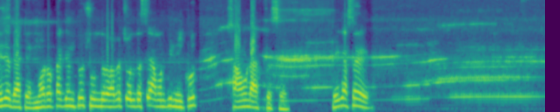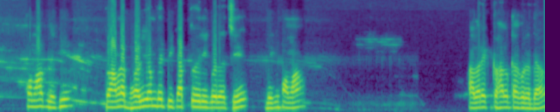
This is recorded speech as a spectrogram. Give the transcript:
এই যে দেখেন মোটরটা কিন্তু সুন্দরভাবে চলতেছে, এমনকি নিখুঁত সাউন্ড আসতেছে। ঠিক আছে? কমাও দেখি। তো আমরা ভলিউম দিয়ে পিক তৈরি করেছি। দেখি কমাও। আবার একটু হালকা করে দাও।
